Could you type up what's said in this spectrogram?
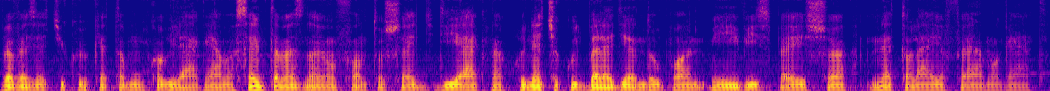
bevezetjük őket a munkavilágába. Szerintem ez nagyon fontos egy diáknak, hogy ne csak úgy belegyen dobban mély vízbe, és ne találja fel magát.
